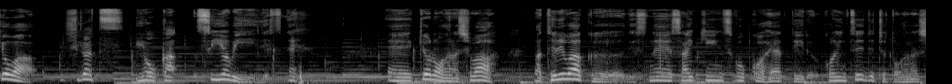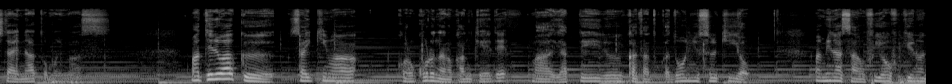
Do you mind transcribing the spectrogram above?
今日は4月8日水曜日ですね。えー、今日のお話は、まあ、テレワークですね。最近すごく流行っている。これについてちょっとお話したいなと思います。まあ、テレワーク、最近はこのコロナの関係で、まあ、やっている方とか導入する企業、まあ、皆さん不要不急の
